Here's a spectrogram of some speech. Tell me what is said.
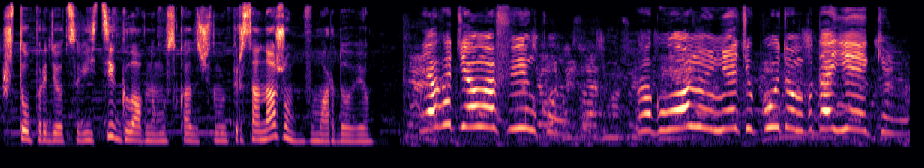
что придется вести главному сказочному персонажу в Мордовию. Я хотела финку, а главное не эти путом подоеками.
